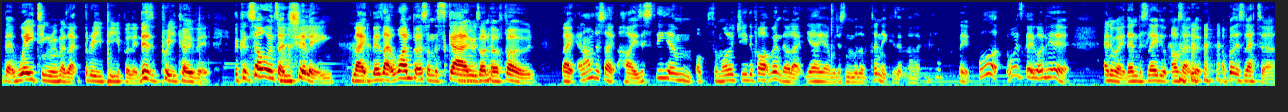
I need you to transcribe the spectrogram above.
The waiting room has like three people in. This is pre-COVID. The consultants are chilling. Like there's like one person on the scan who's on her phone. Like, and I'm just like, hi, is this the um ophthalmology department? They're like, yeah, yeah, we're just in the middle of clinic. Is it? I'm like, middle of clinic? What? What is going on here? Anyway, then this lady, I was like, look, I've got this letter.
